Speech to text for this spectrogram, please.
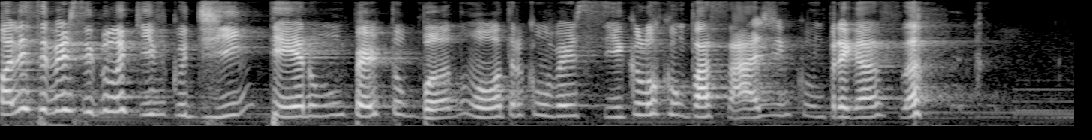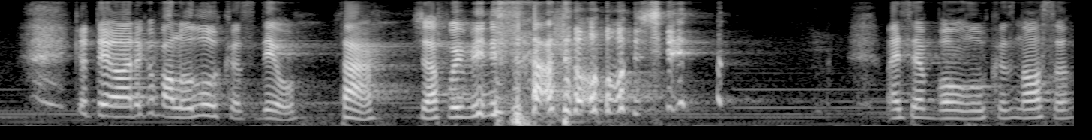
Olha esse versículo aqui, fica o dia inteiro um perturbando o outro com versículo, com passagem, com pregação. Que tem hora que eu falo, Lucas, deu, tá, já fui ministrada hoje. Mas é bom, Lucas. Nossa,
